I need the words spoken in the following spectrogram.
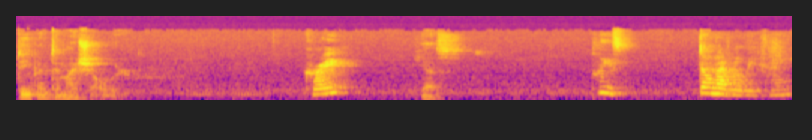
deep into my shoulder. Craig, Yes, please don't ever leave me.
